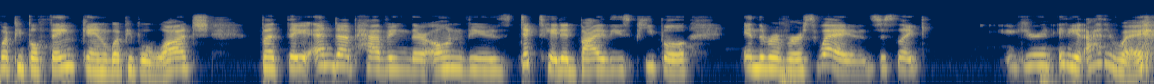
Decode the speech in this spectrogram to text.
what people think and what people watch. But they end up having their own views dictated by these people in the reverse way, and it's just like you're an idiot either way.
